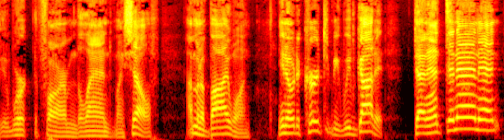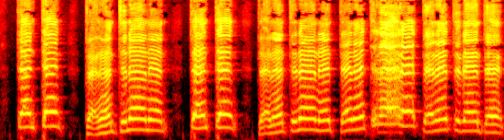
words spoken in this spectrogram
work the farm, the land myself. I'm going to buy one. You know, it occurred to me, we've got it. Dun dun dun dun dun dun dun dun dun dun dun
